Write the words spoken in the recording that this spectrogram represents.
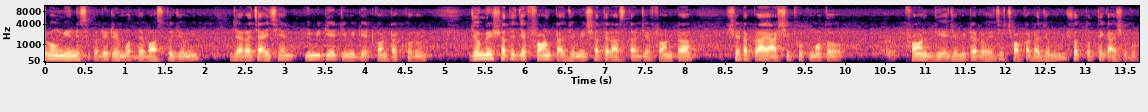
এবং মিউনিসিপ্যালিটির মধ্যে বাস্তু জমি। যারা চাইছেন ইমিডিয়েট ইমিডিয়েট কন্ট্যাক্ট করুন। জমির সাথে যে ফ্রন্টটা জমির সাথে রাস্তার যে ফ্রন্টটা সেটা প্রায় আশি ফুট মতো ফ্রন্ট দিয়ে জমিটা রয়েছে, ছ কাঠা জমি, সত্তর থেকে আশি ফুট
